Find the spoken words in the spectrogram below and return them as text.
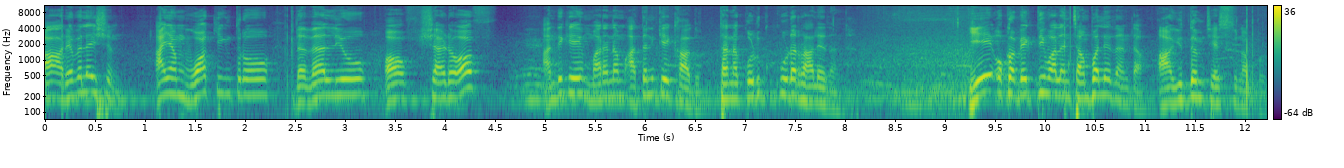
ఆ revolution I'm walking through the value of shadow of అందుకే మరణం అతనికే కాదు తన కొడుకు కూడా రాలేదంట. ఏ ఒక వ్యక్తి వాళ్ళని చంపలేదంట ఆ యుద్ధం చేస్తున్నప్పుడు.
